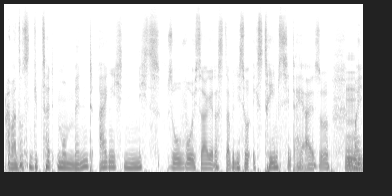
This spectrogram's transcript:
Aber ansonsten gibt es halt im Moment eigentlich nichts so, wo ich sage, dass da bin ich so extremst hinterher. Also mhm. mal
